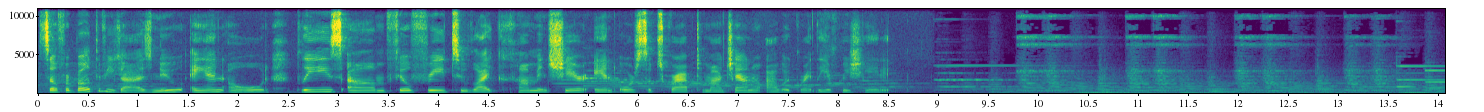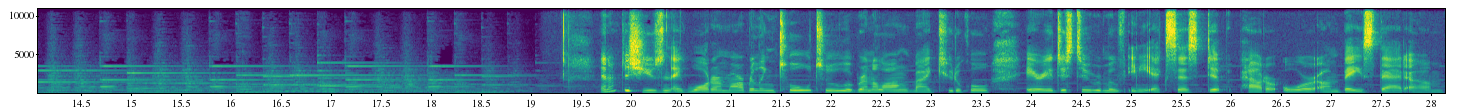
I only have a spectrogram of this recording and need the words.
So for both of you guys, new and old, please um, feel free to like, comment, share, and or subscribe to my channel. I would greatly appreciate it. And I'm just using a water marbling tool to run along my cuticle area just to remove any excess dip powder or um, base that um,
